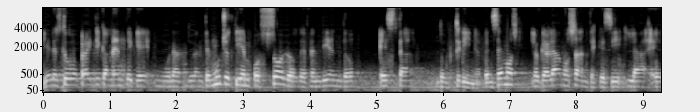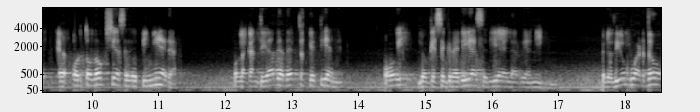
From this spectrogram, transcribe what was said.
Y él estuvo prácticamente que durante mucho tiempo solo defendiendo esta doctrina. Pensemos lo que hablábamos antes, que si la eh, eh, ortodoxia se definiera por la cantidad de adeptos que tiene, hoy lo que se creería sería el arrianismo. Pero Dios guardó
